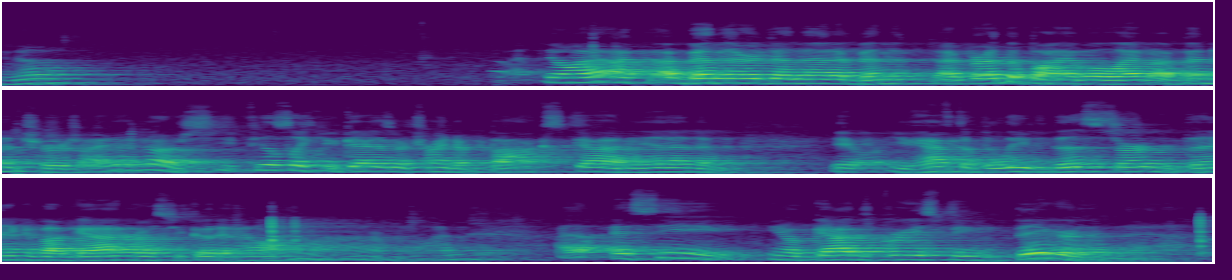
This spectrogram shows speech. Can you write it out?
You know? you know, I, have been there, done that. I've been, I've read the Bible. I've, I've been to church. I don't know. It feels like you guys are trying to box God in, and you know, you have to believe this certain thing about God, or else you go to hell. I don't, I don't know. I, I see, you know, God's grace being bigger than that.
